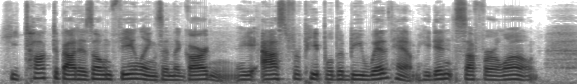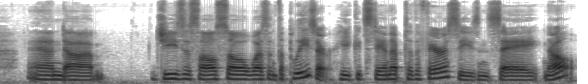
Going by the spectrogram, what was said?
He talked about his own feelings in the garden. He asked for people to be with him. He didn't suffer alone. And um, Jesus also wasn't the pleaser. He could stand up to the Pharisees and say, no.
